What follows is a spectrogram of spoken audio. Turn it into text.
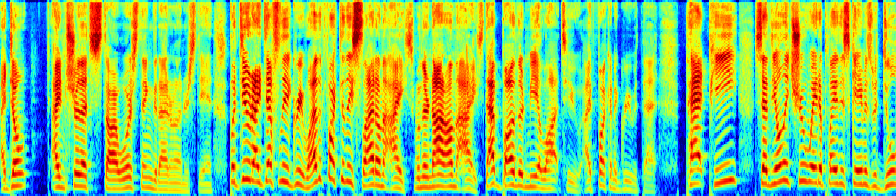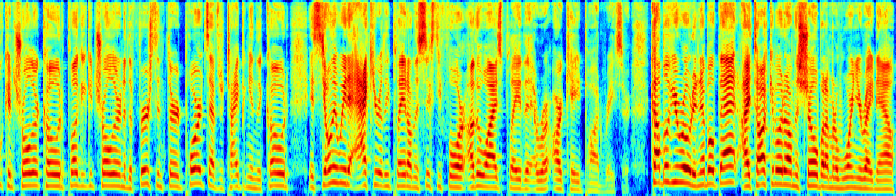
I don't I'm sure that's a Star Wars thing that I don't understand. But dude, I definitely agree. Why the fuck do they slide on the ice when they're not on the ice? That bothered me a lot too. I fucking agree with that. Pat P said the only true way to play this game is with dual controller code. Plug a controller into the first and third ports after typing in the code. It's the only way to accurately play it on the 64. Otherwise, play the arcade pod racer. A couple of you wrote in about that. I talked about it on the show, but I'm going to warn you right now.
